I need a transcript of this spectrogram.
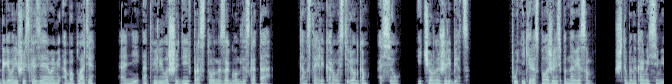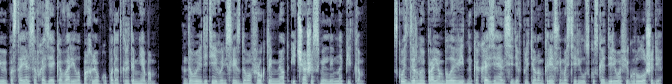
Договорившись с хозяевами об оплате, они отвели лошадей в просторный загон для скота. Там стояли корова с теленком, осел и черный жеребец. Путники расположились под навесом. Чтобы накормить семью и постояльцев, хозяйка варила похлебку под открытым небом. Двое детей вынесли из дома фрукты, мед и чаши с хмельным напитком. Сквозь дверной проем было видно, как хозяин, сидя в плетеном кресле, мастерил из куска дерева фигуру лошади.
